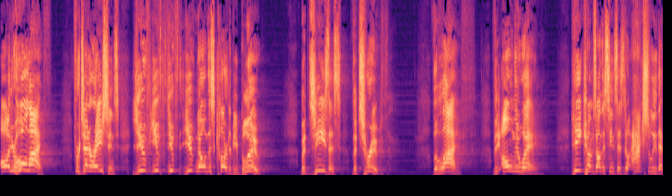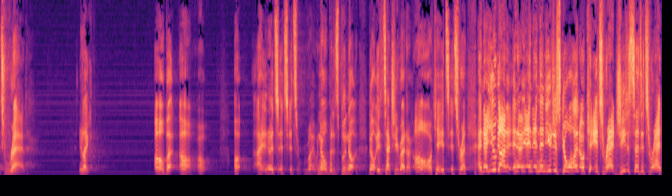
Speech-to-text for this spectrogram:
All your whole life for generations you've, you've, you've, you've known this color to be blue. But jesus the truth the life the only way he comes on the scene and says no actually that's red. You're like oh but oh oh I, it's, it's, it's no, but it's blue. No, no, it's actually red. Like, oh, okay, it's, it's red. And now you got it. And, and, and then you just go on, okay, it's red. Jesus says it's red.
